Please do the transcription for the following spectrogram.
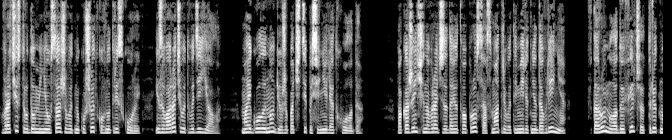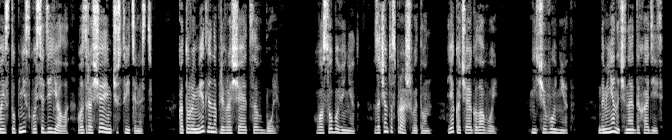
Врачи с трудом меня усаживают на кушетку внутри скорой и заворачивают в одеяло. Мои голые ноги уже почти посинели от холода. Пока женщина-врач задает вопросы, осматривает и мерит мне давление, второй молодой фельдшер трет мои ступни сквозь одеяло, возвращая им чувствительность, которая медленно превращается в боль. «У вас обуви нет?» Зачем-то спрашивает он. Я качаю головой. Ничего нет. До меня начинает доходить.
